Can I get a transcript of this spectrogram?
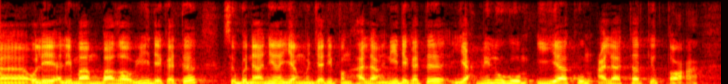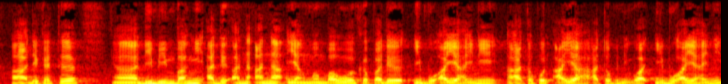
uh, oleh Al-Imam Baghawi dia kata sebenarnya yang menjadi penghalang ini dia kata yahmiluhum iyyakum ala tarki ta'ah. Ha, dia kata uh, dibimbangi ada anak-anak yang membawa kepada ibu ayah ini uh, ataupun ayah ataupun ibu ayah ini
